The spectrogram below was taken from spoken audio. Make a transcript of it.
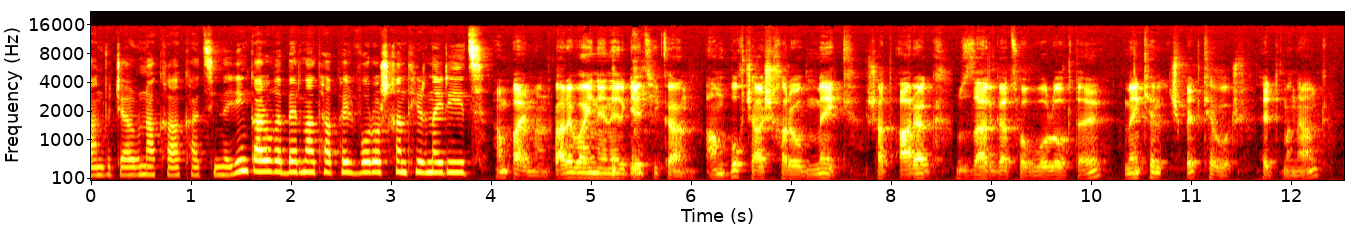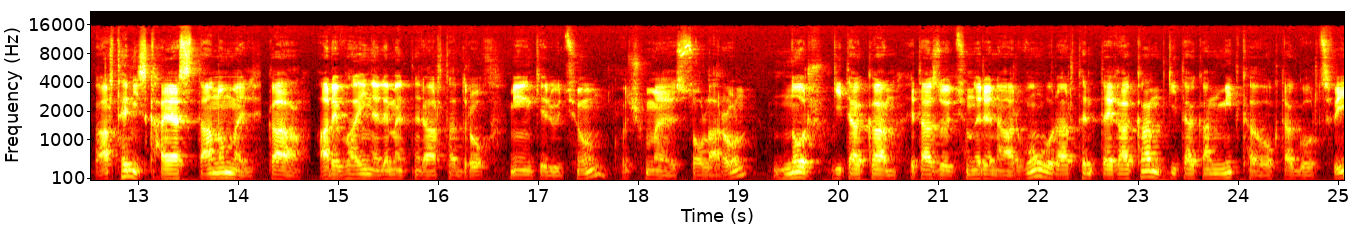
հանվճարունակ քաղաքացիներին կարող է բեռնաթափել որոշ խնդիրներից։ Անպայման։ Արևային էներգետիկան ամբողջ աշխարհով մեկ շատ արագ զարգացող ոլորտ է։ Մենք էլ չպետք է որ հետ մնանք Արդեն իսկ Հայաստանում էլ կա արևային էլեմենտներ արտադրող մի ընկերություն, կոչվում է Solaron, նոր գիտական հետազոտություններ են արվում, որ արդեն տեղական գիտական միտքը օգտագործվի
